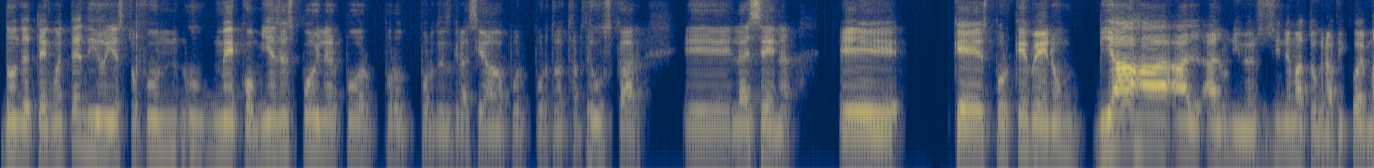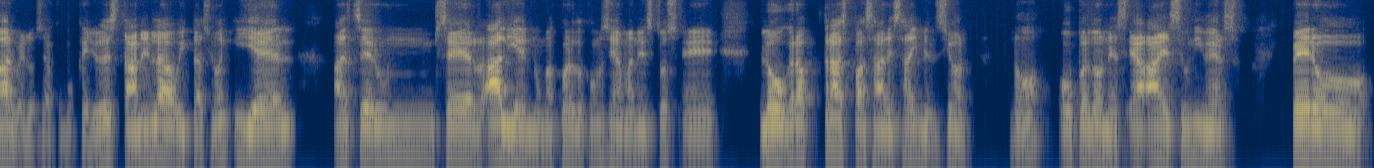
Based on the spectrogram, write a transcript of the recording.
donde tengo entendido, y esto fue un, me comí ese spoiler por, por, por desgraciado, por, por, tratar de buscar eh, la escena, eh, que es porque Venom viaja al, al, universo cinematográfico de Marvel, o sea, como que ellos están en la habitación y él, al ser un ser alien, no me acuerdo cómo se llaman estos, eh, logra traspasar esa dimensión. ¿No? O perdón, a, ese universo. Pero,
